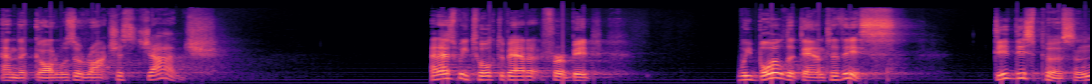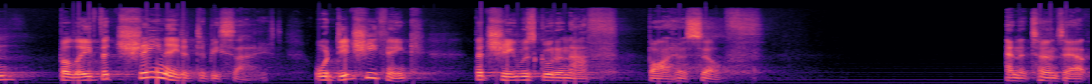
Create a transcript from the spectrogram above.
and that God was a righteous judge. And as we talked about it for a bit, we boiled it down to this Did this person believe that she needed to be saved? Or did she think that she was good enough by herself? And it turns out,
